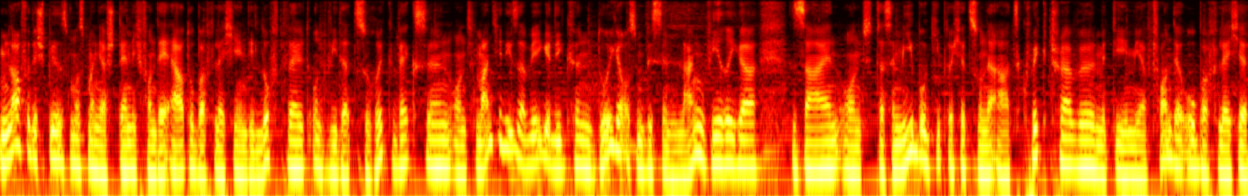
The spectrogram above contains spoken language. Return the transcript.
Im Laufe des Spiels muss man ja ständig von der Erdoberfläche in die Luftwelt und wieder zurückwechseln. Und manche dieser Wege, die können durchaus ein bisschen langwieriger sein. Und das Amiibo gibt euch jetzt so eine Art Quick Travel, mit dem ihr von der Oberfläche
